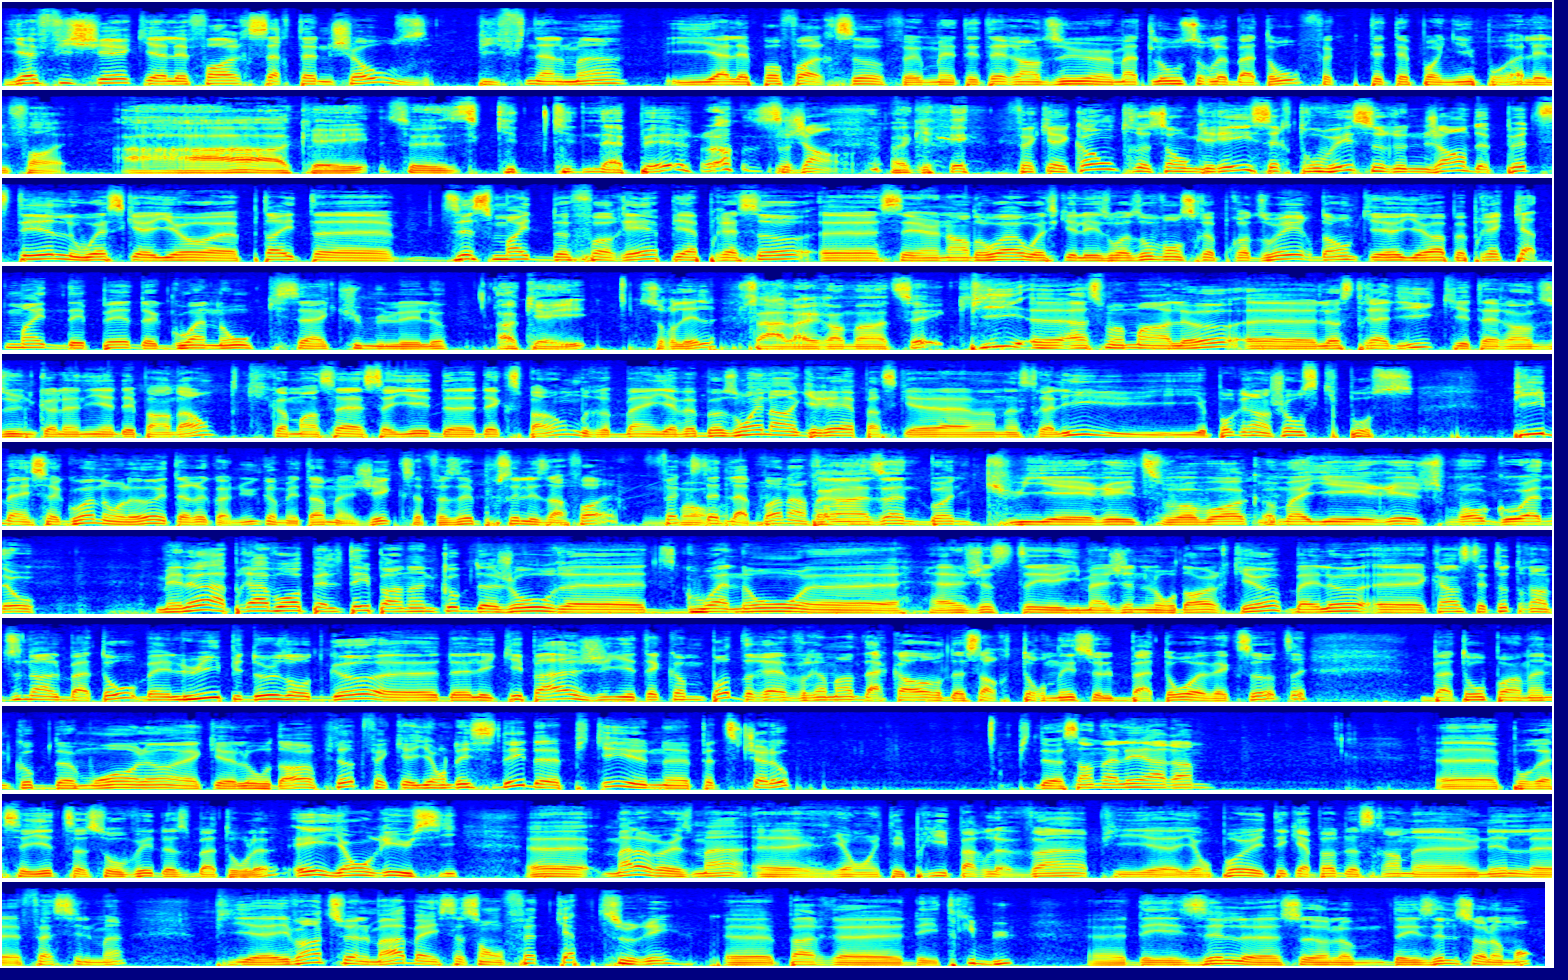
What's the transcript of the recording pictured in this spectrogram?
il affichait qu'il allait faire certaines choses, puis finalement, il allait pas faire ça. Fait, mais t'étais rendu un matelot sur le bateau, fait que t'étais pogné pour aller le faire. Ah, OK. C'est kidnappait, genre? Genre. OK. Fait que contre son gré, il s'est retrouvé sur une genre de petite île où est-ce qu'il y a euh, peut-être euh, 10 mètres de forêt, puis après ça, euh, c'est un endroit où est-ce que les oiseaux vont se reproduire, donc euh, il y a à peu près 4 mètres d'épais de guano qui s'est accumulé là, OK. Sur l'île. Ça a l'air romantique. Puis euh, à ce moment-là, euh, l'Australie, qui était rendue une colonie indépendante, qui commençait à essayer de- d'expandre, ben il y avait besoin d'engrais parce qu'en Australie, il n'y a pas grand-chose qui pousse. Puis ben ce guano-là était reconnu comme étant magique, ça faisait pousser les affaires. Fait que Bon. c'était de la bonne affaire. Prends-en une bonne cuillerée, tu vas voir comment il est riche, mon guano. Mais là, après avoir pelleté pendant une couple de jours euh, du guano, euh, juste euh, imagine l'odeur qu'il y a, ben là, quand c'était tout rendu dans le bateau, ben lui puis deux autres gars de l'équipage, ils étaient comme pas vra- vraiment d'accord de se retourner sur le bateau avec ça, tu. Bateau pendant une couple de mois là, avec l'odeur puis tout, fait qu'ils ont décidé de piquer une petite chaloupe puis de s'en aller à rame. Euh, pour essayer de se sauver de ce bateau-là. Et ils ont réussi. Euh, malheureusement, euh, ils ont été pris par le vent, puis euh, ils n'ont pas été capables de se rendre à une île facilement. Puis éventuellement, ben, ils se sont fait capturer par des tribus des îles des îles Solomon.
